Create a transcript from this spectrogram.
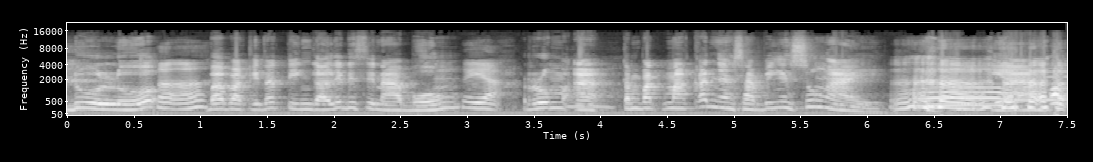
Dulu bapak kita tinggalnya di Sinabung. Iya. Rumah ah, tempat makannya sampingnya sungai. ya. Oh,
